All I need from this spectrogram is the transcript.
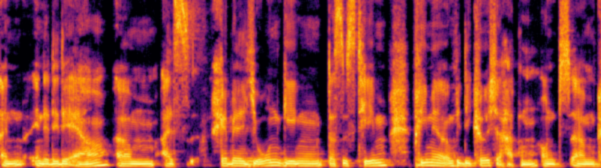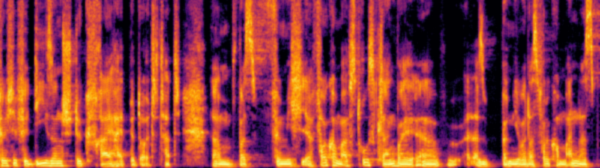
in, in der DDR ähm, als Rebellion gegen das System primär irgendwie die Kirche hatten und ähm, Kirche für die so ein Stück Freiheit bedeutet hat. Ähm, was für mich äh, vollkommen abstrus klang, weil äh, also bei mir war das vollkommen anders.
